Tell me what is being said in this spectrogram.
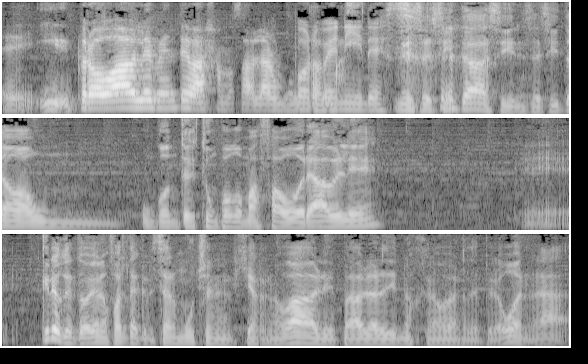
eh, y probablemente vayamos a hablar un montón Por más. venires. Necesita, sí, necesita un, un contexto un poco más favorable. Eh, creo que todavía nos falta crecer mucho en energía renovable para hablar de hidrógeno verde, pero bueno, nada.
